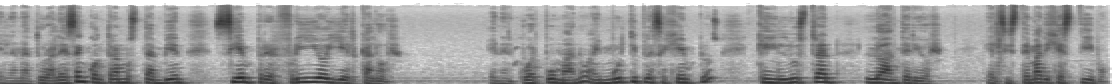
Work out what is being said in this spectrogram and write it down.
En la naturaleza encontramos también siempre el frío y el calor. En el cuerpo humano hay múltiples ejemplos que ilustran lo anterior. El sistema digestivo,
